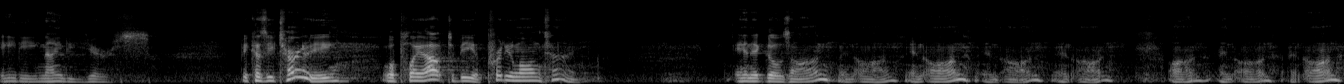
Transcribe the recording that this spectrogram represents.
80, 90 years? Because eternity will play out to be a pretty long time. And it goes on and on and on and on and on, on and on and on.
